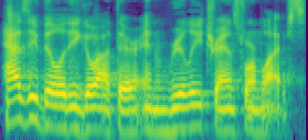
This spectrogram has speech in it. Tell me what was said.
has the ability to go out there and really transform lives.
